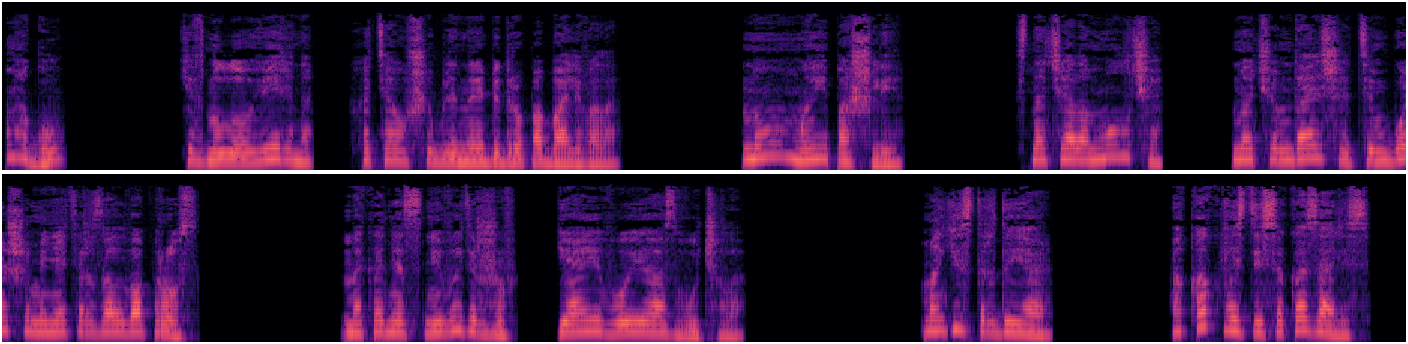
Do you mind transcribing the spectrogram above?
«Могу», — кивнула уверенно, хотя ушибленное бедро побаливало. «Ну, мы и пошли. Сначала молча, но чем дальше, тем больше меня терзал вопрос. Наконец, не выдержав, я его и озвучила. «Магистр Деяр, а как вы здесь оказались?»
